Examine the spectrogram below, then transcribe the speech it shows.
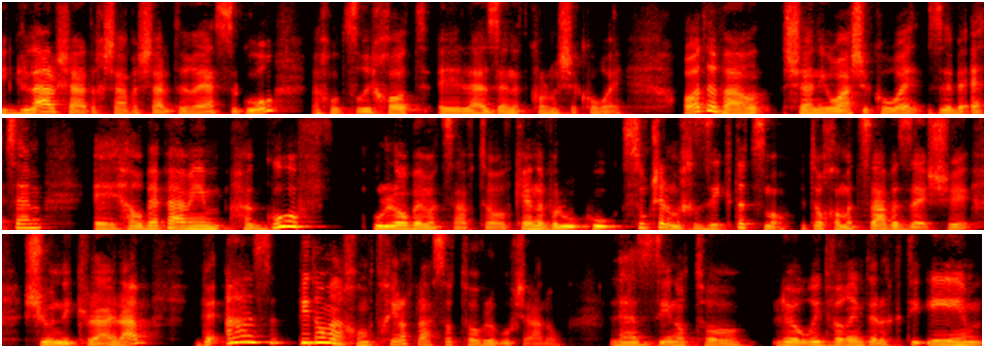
בגלל שעד עכשיו השלטר היה סגור, אנחנו צריכות אה, לאזן את כל מה שקורה. עוד דבר שאני רואה שקורה זה בעצם אה, הרבה פעמים הגוף הוא לא במצב טוב, כן, אבל הוא, הוא סוג של מחזיק את עצמו בתוך המצב הזה ש, שהוא נקלע אליו, ואז פתאום אנחנו מתחילות לעשות טוב לגוף שלנו. להזין אותו, להוריד דברים דלקתיים,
